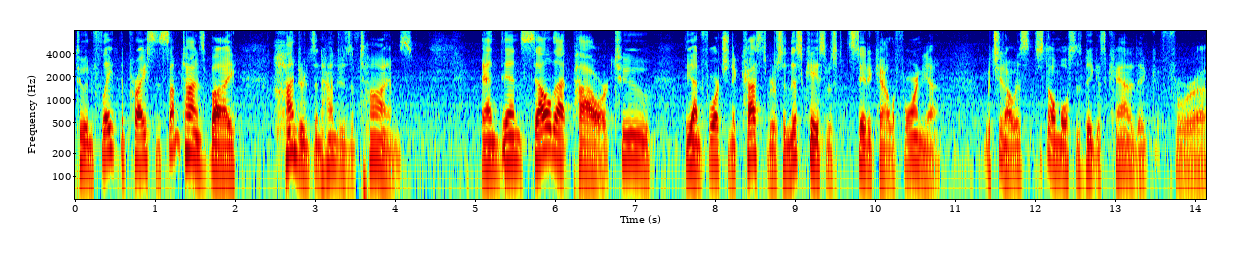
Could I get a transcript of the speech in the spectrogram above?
to inflate the prices sometimes by hundreds and hundreds of times and then sell that power to the unfortunate customers. In this case it was the state of california which you know is just almost as big as Canada for uh,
